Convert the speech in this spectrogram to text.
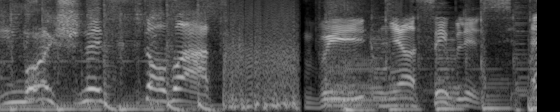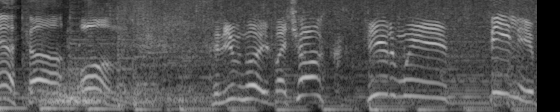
Мощность 100 ватт Вы не ошиблись, это он. Сливной бачок фирмы Philips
